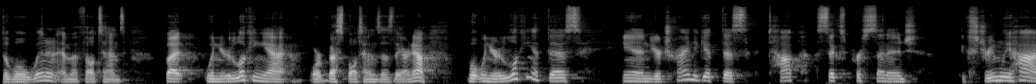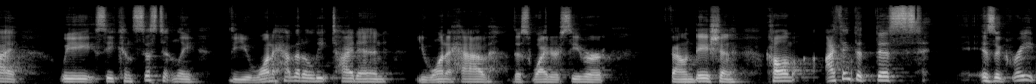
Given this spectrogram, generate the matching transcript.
that will win in MFL 10s. But when you're looking at, or best ball 10s as they are now, but when you're looking at this and you're trying to get this top six percentage extremely high, we see consistently that you want to have that elite tight end, you want to have this wide receiver foundation. Colin, I think that this is a great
